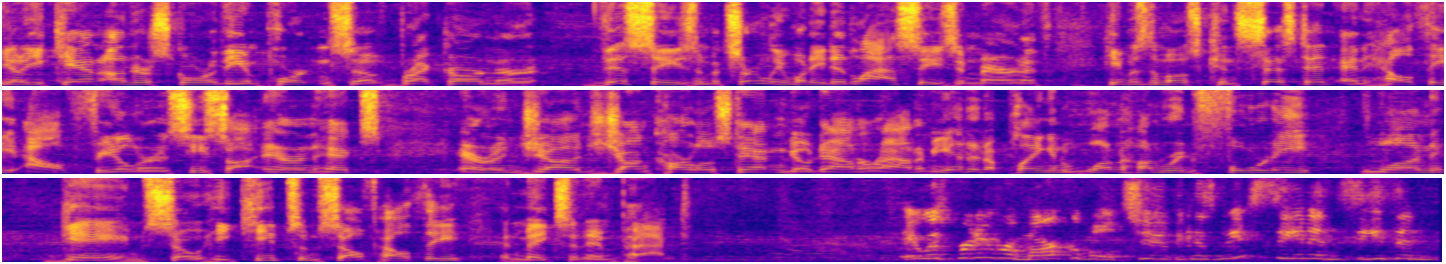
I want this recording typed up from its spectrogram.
You know, you can't underscore the importance of Brett Gardner this season, but certainly what he did last season, Meredith. He was the most consistent and healthy outfielder as he saw Aaron Hicks, Aaron Judge, Giancarlo Stanton go down around him. He ended up playing in 141 games, so he keeps himself healthy and makes an impact. It was pretty remarkable too because we've seen in season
